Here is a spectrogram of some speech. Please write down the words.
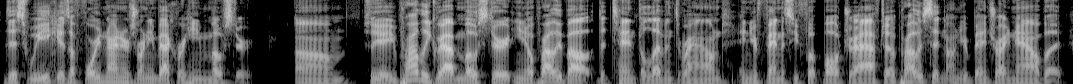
this week is a 49ers running back Raheem Mostert. Um, so yeah, you probably grab Mostert, you know, probably about the 10th, 11th round in your fantasy football draft. Uh, probably sitting on your bench right now, but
